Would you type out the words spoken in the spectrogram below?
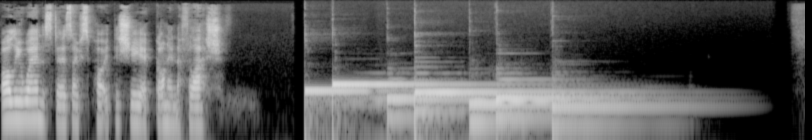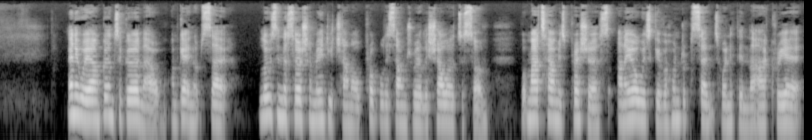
All the awareness days I've supported this year gone in a flash. Anyway, I'm going to go now. I'm getting upset. Losing the social media channel probably sounds really shallow to some, but my time is precious and I always give 100% to anything that I create,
